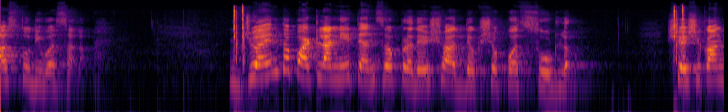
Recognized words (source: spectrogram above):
आज तो दिवस आला जयंत पाटलांनी त्यांचं प्रदेशाध्यक्षपद सोडलं. शशिकांत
